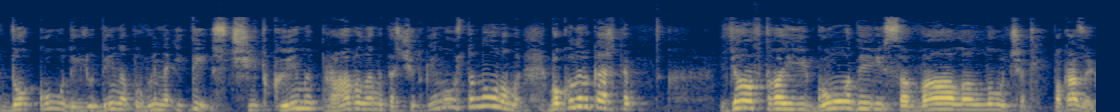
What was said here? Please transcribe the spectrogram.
докуди людина повинна йти з чіткими правилами та з чіткими установами. Бо коли ви кажете, я в твої годи рисувала лучше, показуй.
